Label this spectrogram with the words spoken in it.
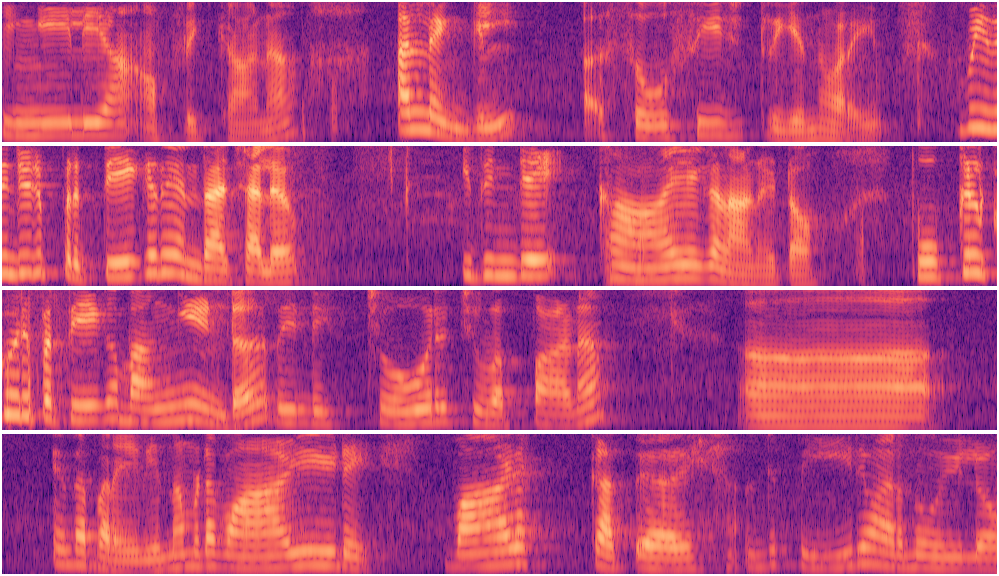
കിങ്ങേലിയ ആഫ്രിക്കാന അല്ലെങ്കിൽ സോസേജ് ട്രീ എന്ന് പറയും. അപ്പോൾ ഇതിന്റെ ഒരു പ്രത്യേകത എന്താ വെച്ചാൽ ഇതിന്റെ കായകളാണ് കേട്ടോ. പൂക്കൾക്കൊരു പ്രത്യേക ഭംഗിയുണ്ട്. ഇതിന്റെ ചോര ചുവപ്പാണ്. എന്താ പറയുക നമ്മുടെ വാഴയുടെ വാഴ കത്ത് അതിന്റെ പേര് മറന്നുപോയല്ലോ.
